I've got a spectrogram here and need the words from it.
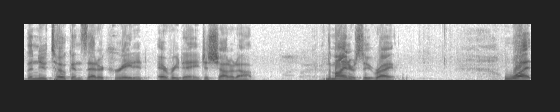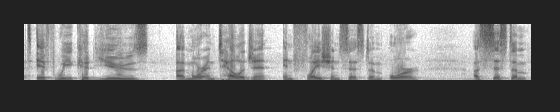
the new tokens that are created every day? Just shout it out. The miners do, right? What if we could use a more intelligent inflation system or a system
